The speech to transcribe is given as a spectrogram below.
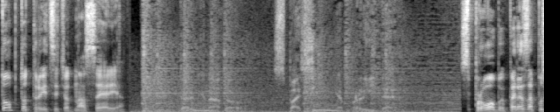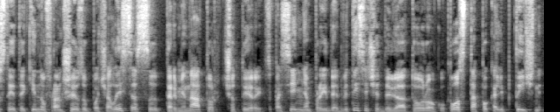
тобто 31 серія. Термінатор. Спасіння прийде. Спроби перезапустити кінофраншизу почалися з Термінатор 4. Спасіння прийде 2009 року. Постапокаліптичний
